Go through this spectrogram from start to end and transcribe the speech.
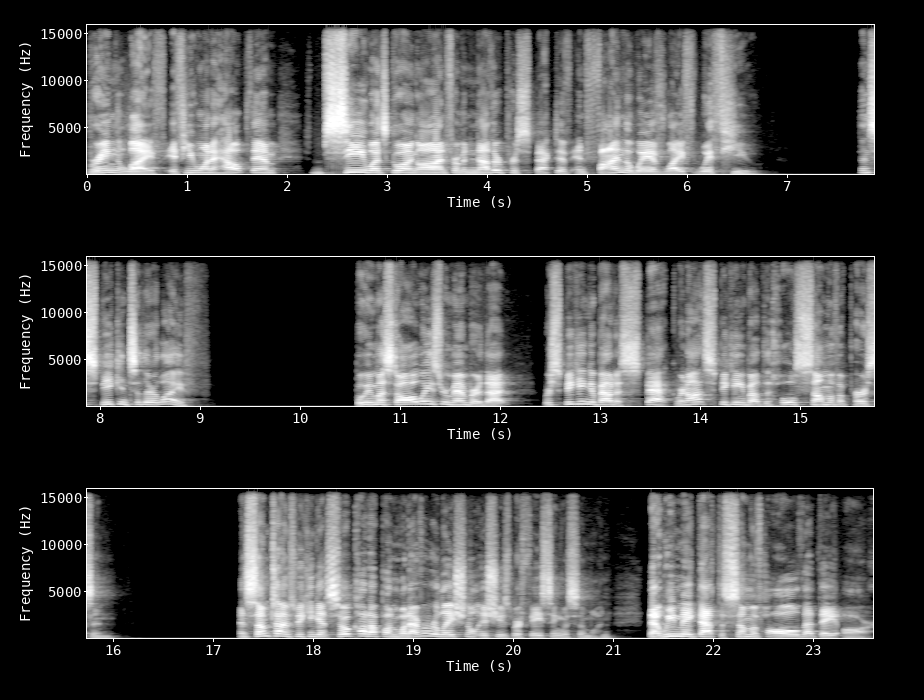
bring life, if you want to help them see what's going on from another perspective and find the way of life with you, then speak into their life. But we must always remember that we're speaking about a speck. We're not speaking about the whole sum of a person. And sometimes we can get so caught up on whatever relational issues we're facing with someone that we make that the sum of all that they are.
